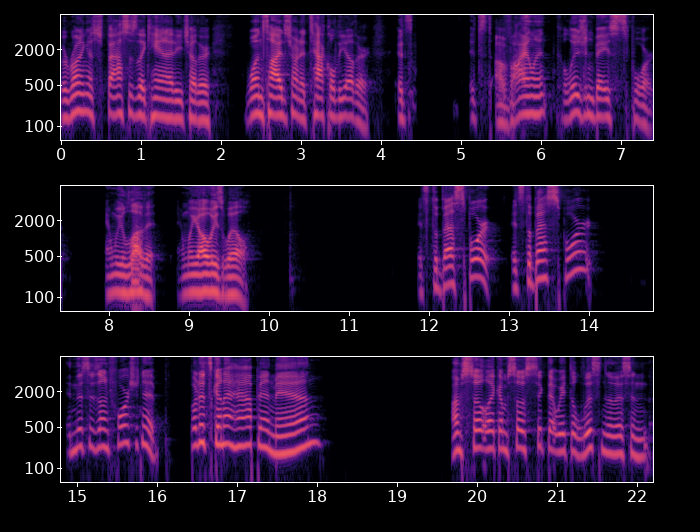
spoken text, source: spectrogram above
They're running as fast as they can at each other. One side's trying to tackle the other. It's it's a violent collision-based sport and we love it and we always will. It's the best sport. It's the best sport. And this is unfortunate, but it's going to happen, man. I'm so like I'm so sick that we have to listen to this and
